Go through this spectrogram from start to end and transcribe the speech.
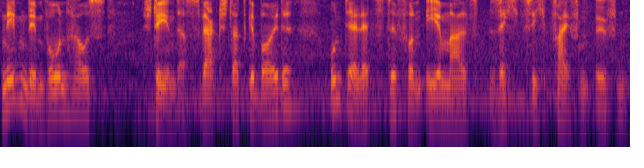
Neben dem Wohnhaus stehen das Werkstattgebäude und der letzte von ehemals 60 Pfeifenöfen.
